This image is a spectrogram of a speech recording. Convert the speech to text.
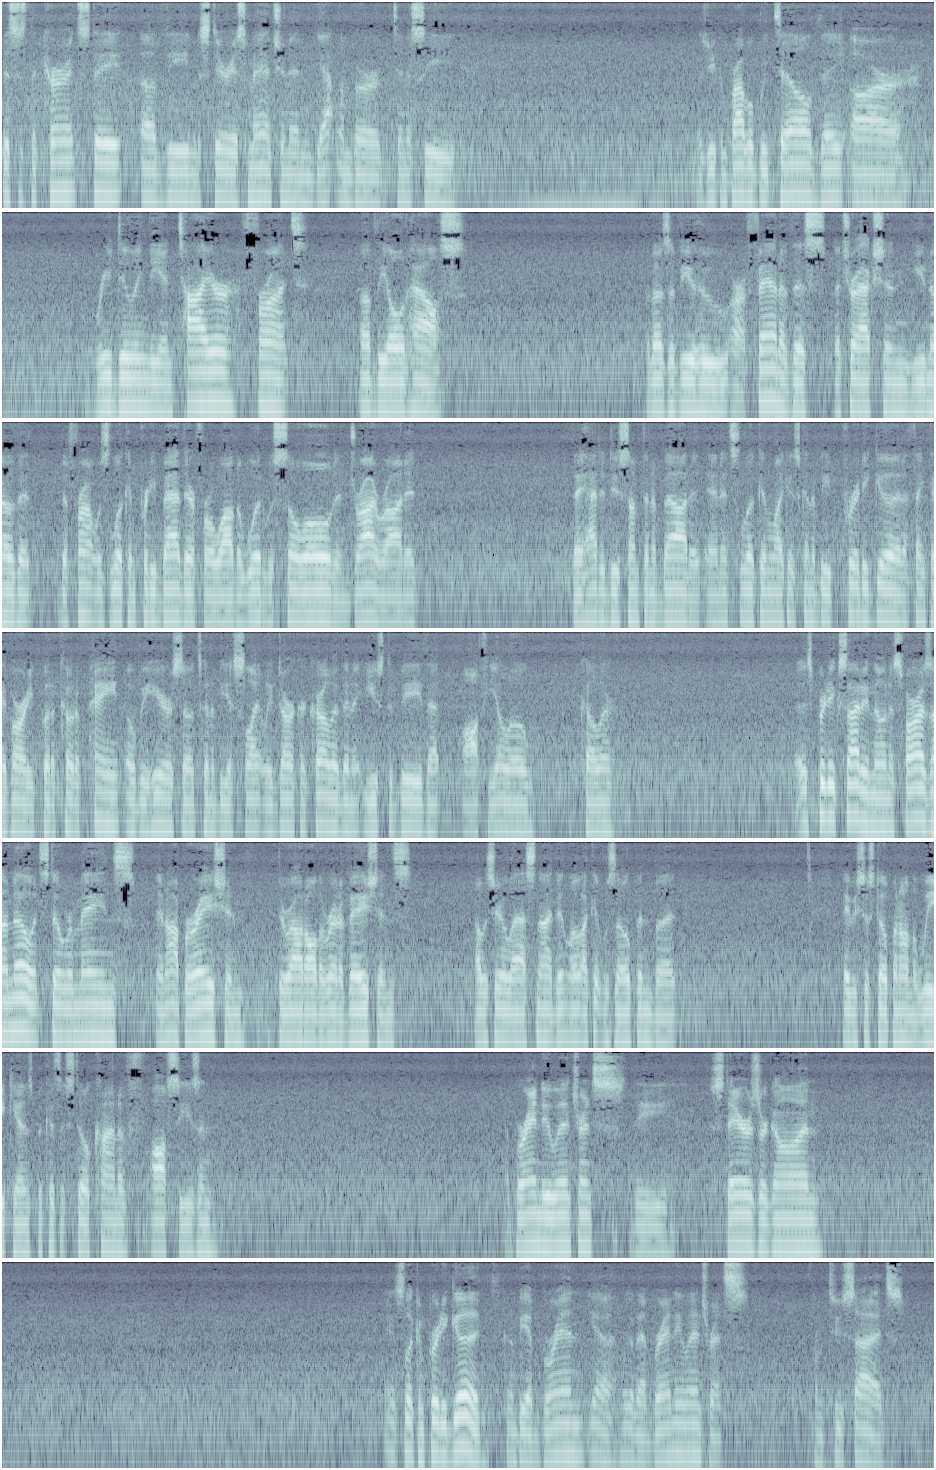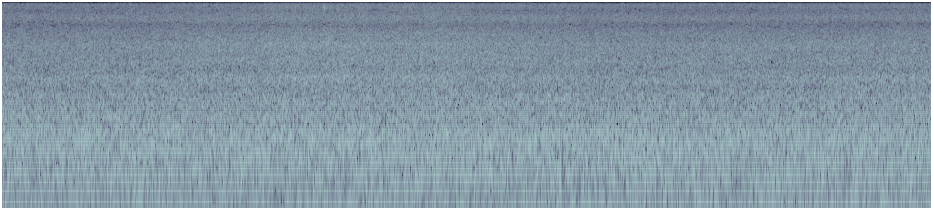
This is the current state of the mysterious mansion in Gatlinburg, Tennessee. As you can probably tell, they are redoing the entire front of the old house. For those of you who are a fan of this attraction, you know that the front was looking pretty bad there for a while. The wood was so old and dry rotted. They had to do something about it, and it's looking like it's going to be pretty good. I think they've already put a coat of paint over here, so it's going to be a slightly darker color than it used to be, that off yellow color. It's pretty exciting though, and as far as I know, it still remains in operation throughout all the renovations. I was here last night, didn't look like it was open, but maybe it's just open on the weekends because it's still kind of off season. A brand new entrance, the stairs are gone. It's looking pretty good. It's going to be a brand, yeah, look at that brand new entrance from two sides.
